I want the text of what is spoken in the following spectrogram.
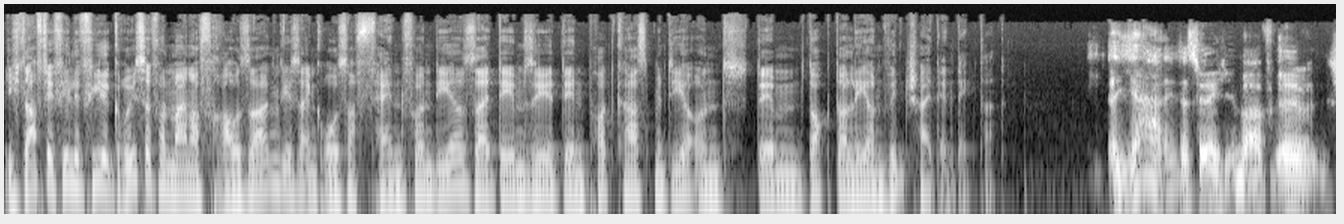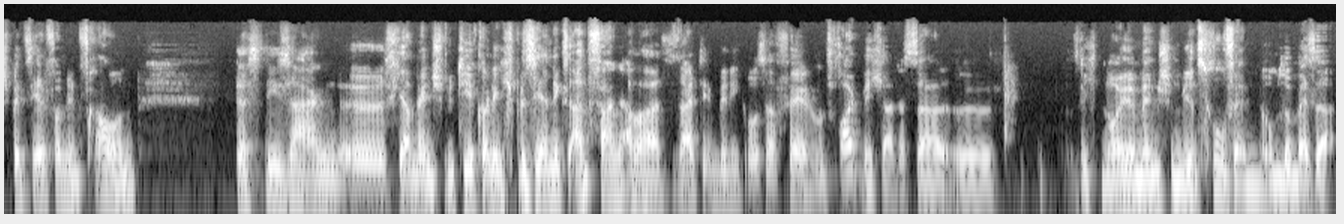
Ich darf dir viele, viele Grüße von meiner Frau sagen. Die ist ein großer Fan von dir, seitdem sie den Podcast mit dir und dem Dr. Leon Windscheid entdeckt hat. Äh, ja, das höre ich immer, speziell von den Frauen, dass die sagen, ja Mensch, mit dir konnte ich bisher nichts anfangen, aber seitdem bin ich großer Fan und freut mich ja, dass da sich neue Menschen mir zuwenden, umso besser.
